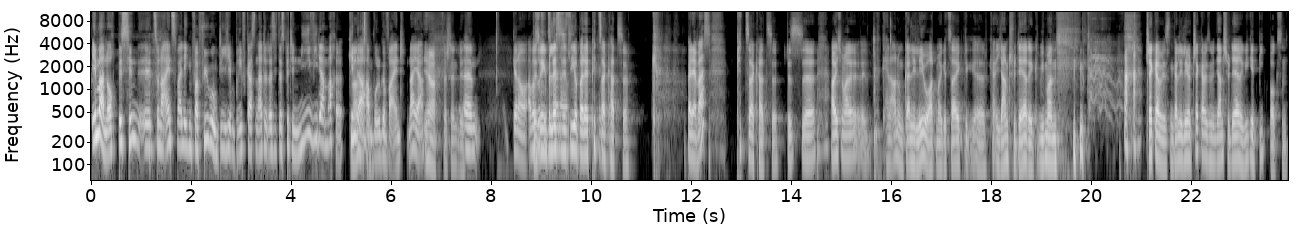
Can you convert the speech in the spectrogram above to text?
immer noch, bis hin äh, zu einer einstweiligen Verfügung, die ich im Briefkasten hatte, dass ich das bitte nie wieder mache. Kinder Wahnsinn. haben wohl geweint. Naja. Ja, verständlich. Ähm, genau. Aber Deswegen so belässt es jetzt lieber bei der Pizzakatze. Bei der was? Pizzakatze. Das äh, habe ich mal, äh, keine Ahnung, Galileo hat mal gezeigt, äh, Jan Schwiderik, wie man Checkerwissen, Galileo Checkerwissen mit Jan Schwiderik, wie geht Beatboxen?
